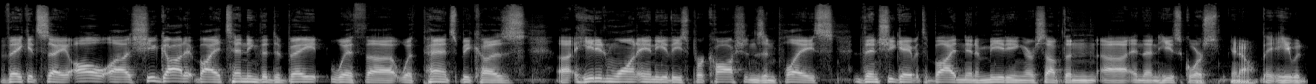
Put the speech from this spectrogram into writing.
They could say, "Oh, uh, she got it by attending the debate with uh, with Pence because uh, he didn't want any of these precautions in place." Then she gave it to Biden in a meeting or something, uh, and then he's, of course, you know, he would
